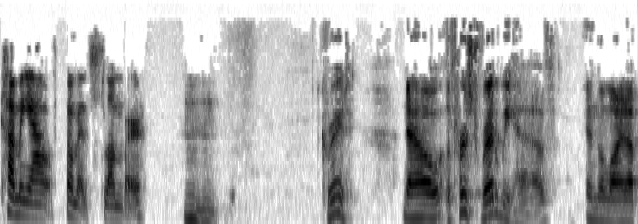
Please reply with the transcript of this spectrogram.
coming out from its slumber. Mm-hmm. Great. Now, the first red we have in the lineup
